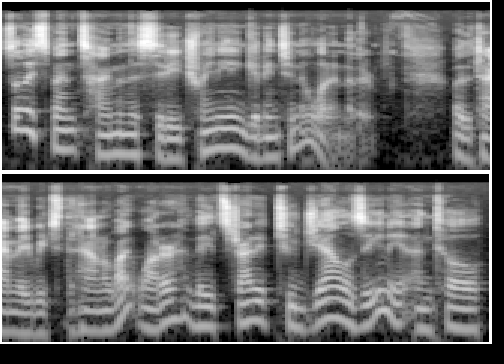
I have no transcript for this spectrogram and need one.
so they spent time in the city training and getting to know one another. By the time they reached the town of Whitewater, they'd started to gel as a unit until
